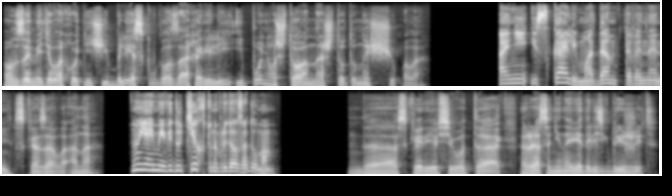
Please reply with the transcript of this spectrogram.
Он заметил охотничий блеск в глазах Арели и понял, что она что-то нащупала. Они искали мадам Тевенен. Сказала она. Ну, я имею в виду тех, кто наблюдал за домом. Да, скорее всего так, раз они наведались к Брижит.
